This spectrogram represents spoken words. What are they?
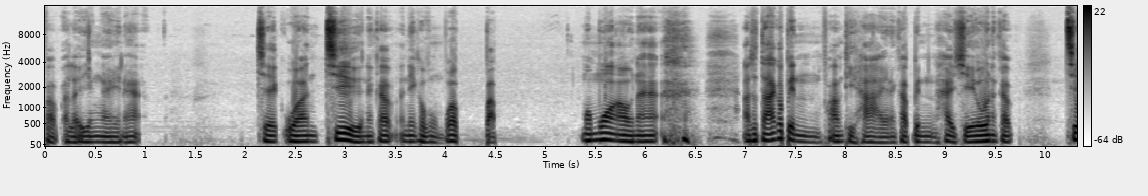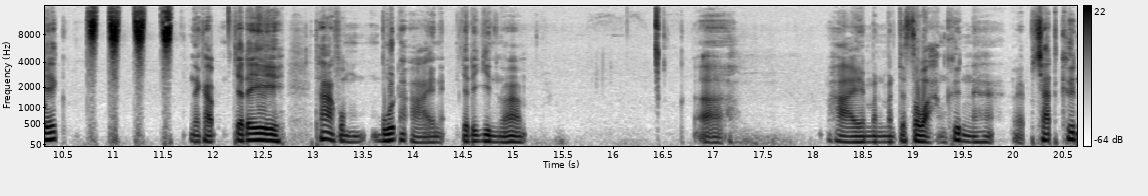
ปรับอะไรยังไงนะฮะเช็ควันชื่อนะครับ อันนี้ครับผมก็ปรับมั่วๆเอานะฮะอันสุดท้ายก็เป็นความถี่ไฮนะครับ เป็นไฮเชลนะครับ เช็คนะครับ จะได้ถ้าผมบูตไฮเนี่ย จะได้ยินว่าไฮมันมันจะสว่างขึ้นนะฮะ แบบชัดขึ้น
